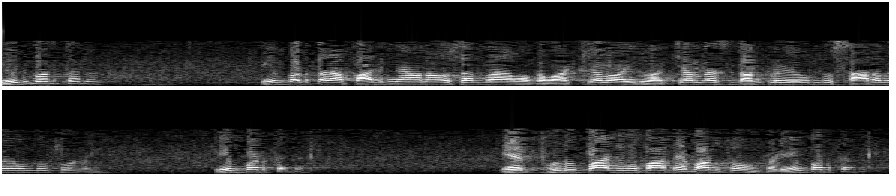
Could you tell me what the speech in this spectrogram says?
ఏమిటి పాడతారు? ఏం పడతారు? ఆ పాడింది ఏమైనా ఒకసారి ఒక వాక్యాలు ఐదు వాక్యాలు రాసి దాంట్లో ఏముందో సారం ఏముందో చూడండి. ఏం పడతాడు? ఎప్పుడు పాడిన పాటే పాడుతూ ఉంటాడు. ఏం పడతాడు?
